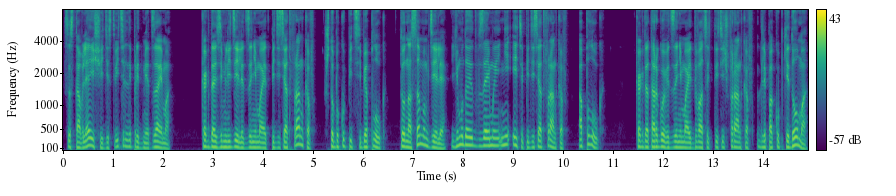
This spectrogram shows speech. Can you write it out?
составляющие действительный предмет займа. Когда земледелец занимает 50 франков, чтобы купить себе плуг, то на самом деле ему дают взаймы не эти 50 франков, а плуг. Когда торговец занимает 20 тысяч франков для покупки дома,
